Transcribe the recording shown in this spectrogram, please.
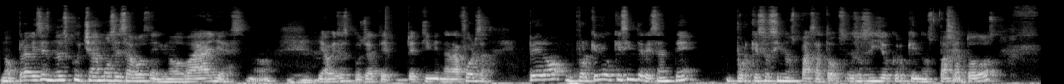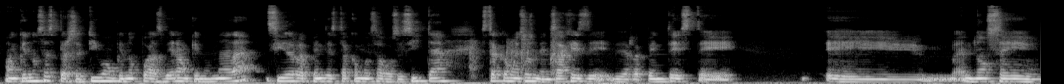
No, pero a veces no escuchamos esa voz de no vayas, ¿no? Y a veces pues ya te, te tienen a la fuerza. Pero, ¿por qué digo que es interesante? Porque eso sí nos pasa a todos, eso sí yo creo que nos pasa Sí. a todos, aunque no seas perceptivo, aunque no puedas ver, aunque no nada, sí de repente está como esa vocecita, está como esos mensajes de de repente, este, eh, no sé,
